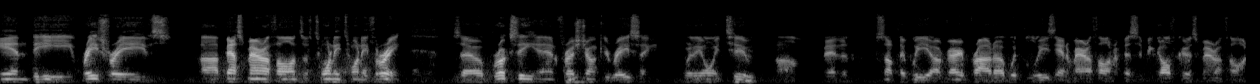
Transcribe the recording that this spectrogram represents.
in the Race Raves uh, Best Marathons of 2023. So Brooksee and Fresh Junkie Racing were the only two, um, and something we are very proud of with the Louisiana Marathon and Mississippi Gulf Coast Marathon.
